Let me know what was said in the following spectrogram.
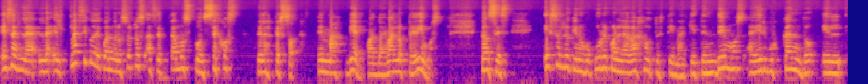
Ese es el clásico de cuando nosotros aceptamos consejos de las personas. Es más bien, cuando además los pedimos. Entonces, eso es lo que nos ocurre con la baja autoestima, que tendemos a ir buscando el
